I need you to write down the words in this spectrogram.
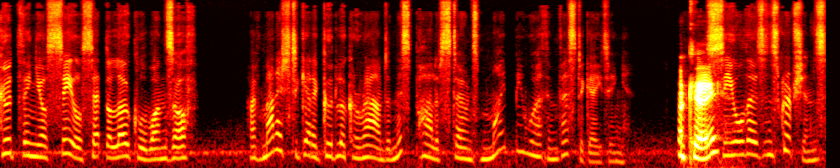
Good thing your seal set the local ones off. I've managed to get a good look around and this pile of stones might be worth investigating. okay. See all those inscriptions?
